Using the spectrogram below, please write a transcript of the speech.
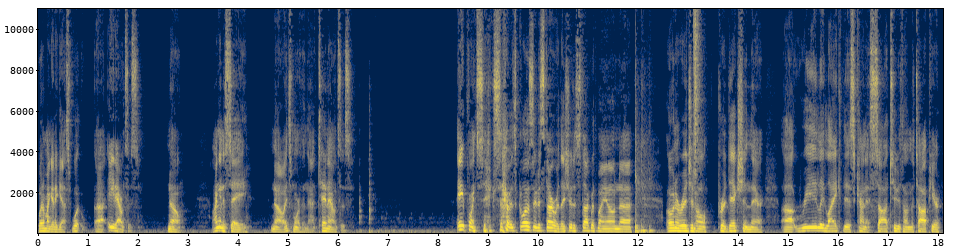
what am I going to guess? What uh, Eight ounces. No. I'm going to say, no, it's more than that. 10 ounces. 8.6. so it's closer to start with. I should have stuck with my own, uh, own original prediction there. Uh, really like this kind of sawtooth on the top here.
